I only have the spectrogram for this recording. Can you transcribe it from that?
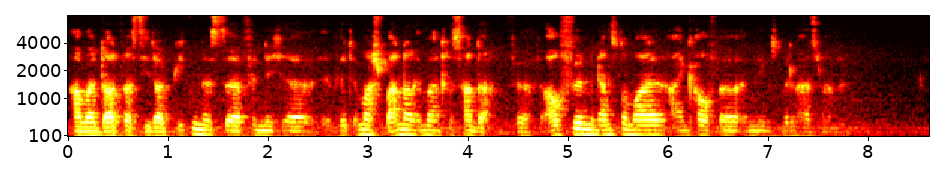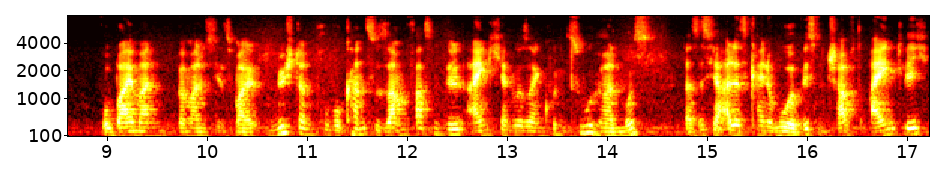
Aber dort, was die dort bieten, ist, äh, finde ich, äh, wird immer spannender und immer interessanter. Für, auch für einen ganz normalen Einkauf im Lebensmitteleinzelhandel. Wobei man, wenn man es jetzt mal nüchtern provokant zusammenfassen will, eigentlich ja nur seinen Kunden zuhören muss. Das ist ja alles keine hohe Wissenschaft. Eigentlich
